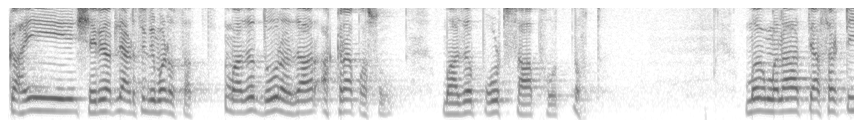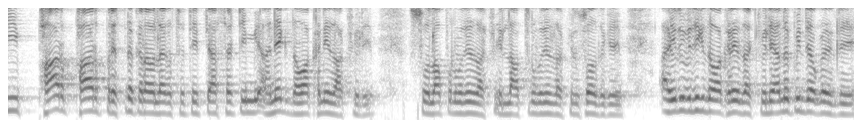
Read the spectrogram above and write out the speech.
काही शरीरातल्या अडचणी निर्माण होतात. माझं दोन हजार अकरापासून माझं पोट साफ होत नव्हतं. मग मला त्यासाठी फार फार प्रयत्न करावे लागत होते. त्यासाठी मी अनेक दवाखाने दाखविले. सोलापूरमध्ये दाखवले लातूरमध्ये दाखवले सोलापूर दाखवले आयुर्वेदिक दवाखाने दाखवले ॲलोपॅथी दवाखाने दिले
